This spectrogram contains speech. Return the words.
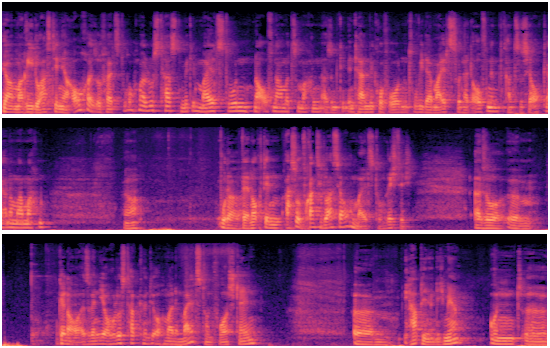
ja, Marie, du hast den ja auch. Also falls du auch mal Lust hast, mit dem Milestone eine Aufnahme zu machen, also mit dem internen Mikrofon und so wie der Milestone halt aufnimmt, kannst du es ja auch gerne mal machen. Ja. Oder wer noch den. Achso, Franzi, du hast ja auch einen Milestone, richtig. Also, ähm, genau, also wenn ihr auch Lust habt, könnt ihr auch mal den Milestone vorstellen. Ähm, ich habe den ja nicht mehr. Und äh,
